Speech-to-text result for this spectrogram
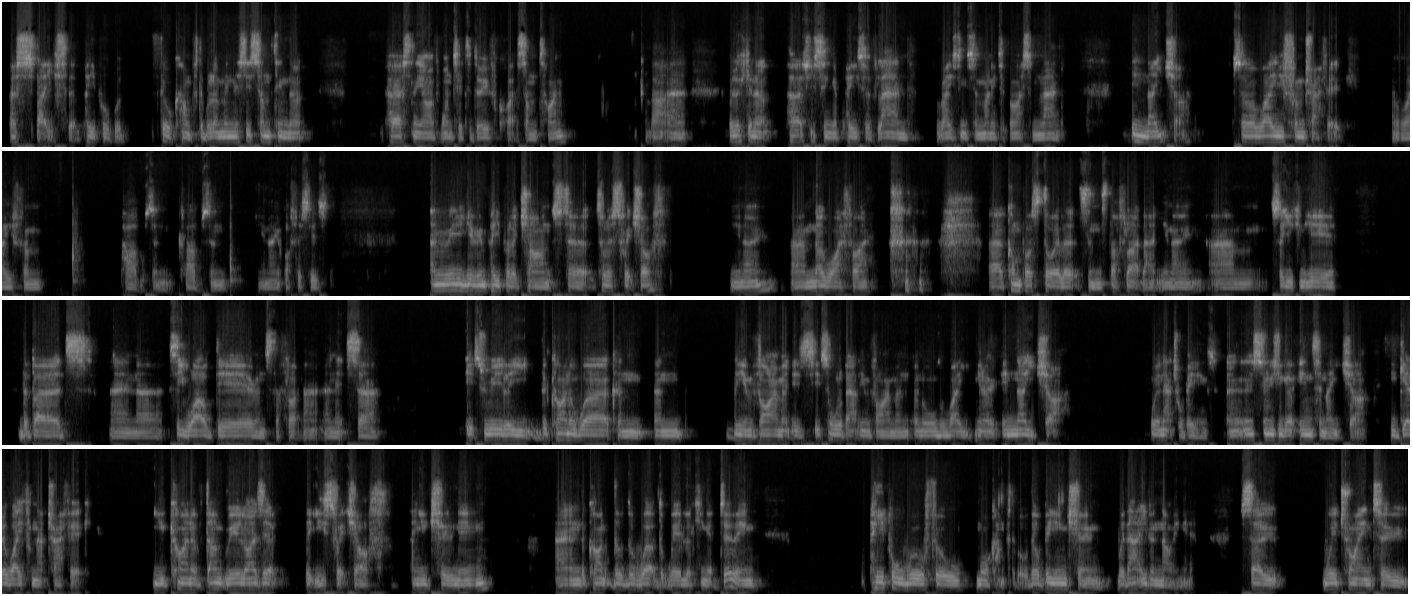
a space that people would feel comfortable. I mean, this is something that personally I've wanted to do for quite some time. But uh, we're looking at purchasing a piece of land raising some money to buy some land in nature. So away from traffic, away from pubs and clubs and you know offices, and really giving people a chance to sort of switch off. You know, um, no Wi-Fi, uh, compost toilets and stuff like that. You know, um, so you can hear the birds and uh, see wild deer and stuff like that, and it's uh, it's really the kind of work and and the environment is it's all about the environment and all the way you know in nature we're natural beings and as soon as you go into nature you get away from that traffic you kind of don't realize it that you switch off and you tune in and the kind of the, the work that we're looking at doing people will feel more comfortable they'll be in tune without even knowing it so we're trying to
